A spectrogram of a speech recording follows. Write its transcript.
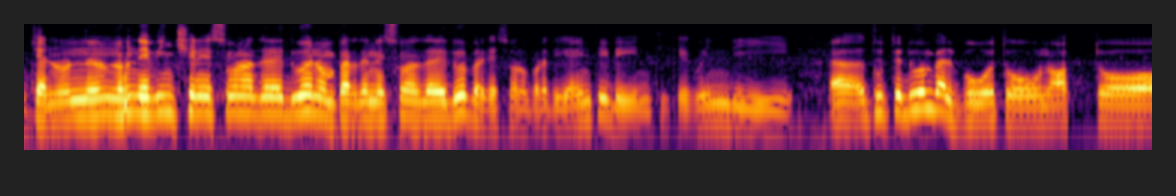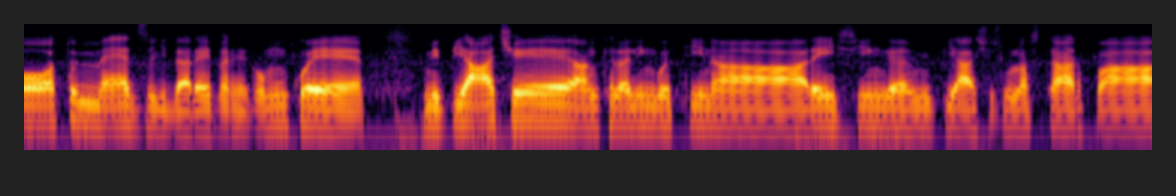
Cioè non, non, ne vince nessuna delle due, non perde nessuna delle due perché sono praticamente identiche, quindi eh, tutte e due un bel voto, un 8, 8 e mezzo gli darei perché comunque mi piace anche la linguettina racing, mi piace sulla scarpa,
